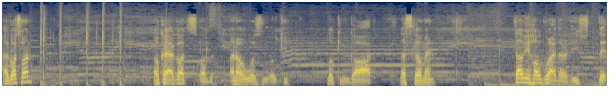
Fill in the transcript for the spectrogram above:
I got one. Okay, I got other. Oh, I know it was Loki. Loki God. Let's go, man. Tell me, Hog Rider, if the,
